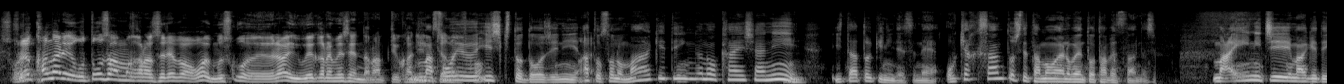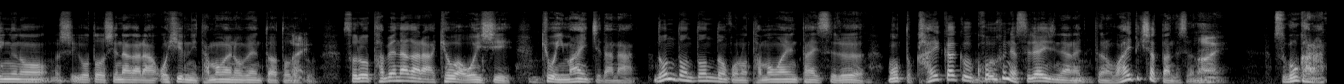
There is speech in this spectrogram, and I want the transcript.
それはかなりお父様からすればおい息子えらい上から目線だなっていう感じまあそういう意識と同時に、はい、あとそのマーケティングの会社にいた時にですね、お客さんとして卵屋の弁当を食べてたんですよ。毎日マーケティングの仕事をしながらお昼に卵屋のお弁当が届く、はい、それを食べながら今日は美味しい。今日いまいちだな。どんどんどんどんこの卵屋に対するもっと改革こういうふうにはすりゃいいんじゃないってのが湧いてきちゃったんですよね。はい、すごうかな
